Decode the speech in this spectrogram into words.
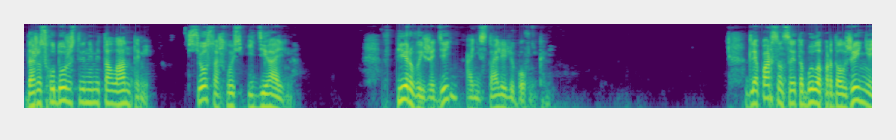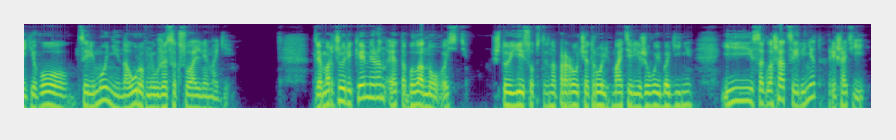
даже с художественными талантами. Все сошлось идеально. В первый же день они стали любовниками. Для Парсонса это было продолжение его церемонии на уровне уже сексуальной магии. Для Марджори Кэмерон это была новость, что ей, собственно, пророчат роль матери живой богини, и соглашаться или нет, решать ей.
